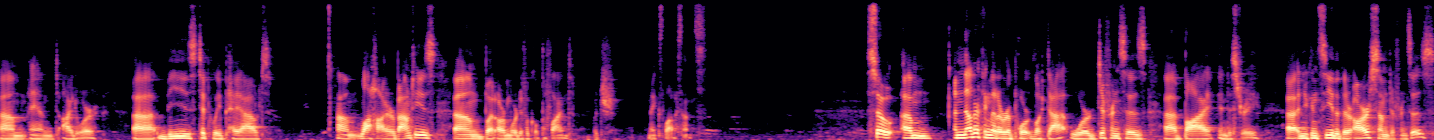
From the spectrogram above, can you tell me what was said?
um, and IDOR. Uh, these typically pay out a um, lot higher bounties, um, but are more difficult to find, which makes a lot of sense. So um, another thing that our report looked at were differences uh, by industry. Uh, and you can see that there are some differences.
